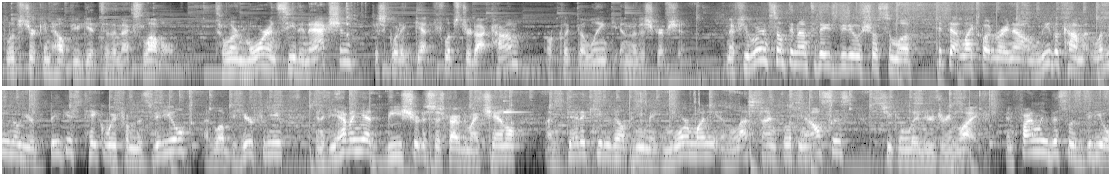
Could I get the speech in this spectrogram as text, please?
Flipster can help you get to the next level. To learn more and see it in action, just go to getflipster.com or click the link in the description. Now, if you learned something on today's video, show some love, hit that like button right now and leave a comment. Let me know your biggest takeaway from this video. I'd love to hear from you. And if you haven't yet, be sure to subscribe to my channel. I'm dedicated to helping you make more money in less time flipping houses so you can live your dream life. And finally, this was video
